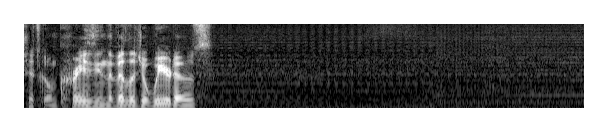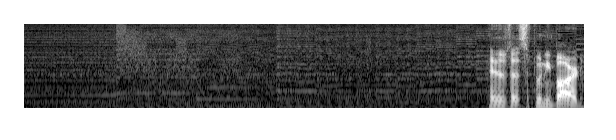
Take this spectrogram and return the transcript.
Shit's going crazy in the village of weirdos. Hey, there's that spoony bard.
